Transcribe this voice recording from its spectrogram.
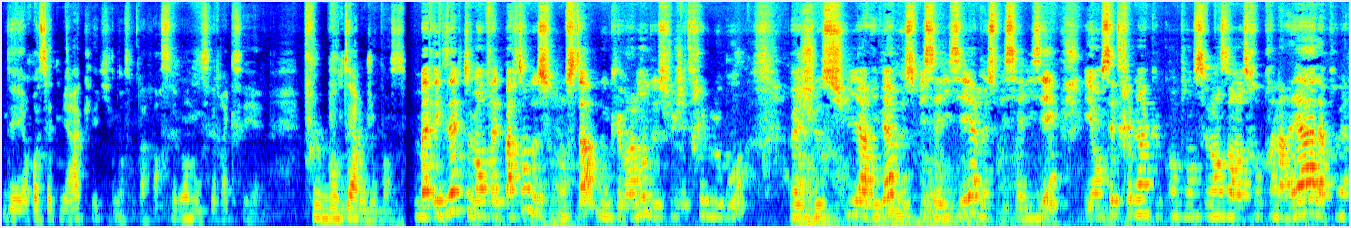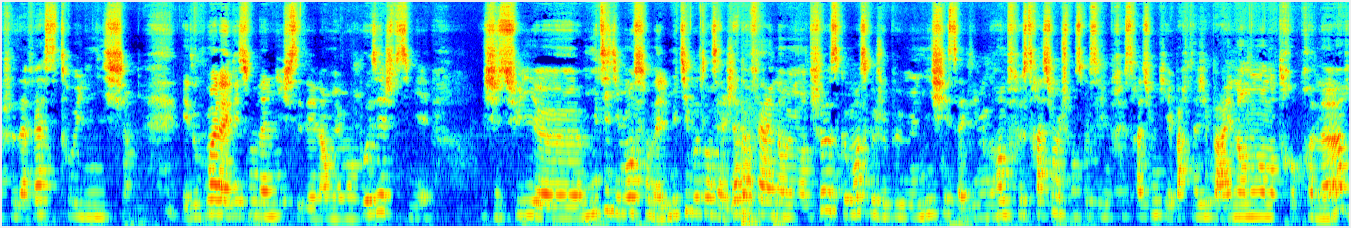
des recettes miracles et qui n'en sont pas forcément. Donc, c'est vrai que c'est plus le bon terme, je pense. Bah exactement. En fait, partant de ce constat, donc euh, vraiment de sujets très globaux, bah, je suis arrivée à me spécialiser, à me spécialiser. Et on sait très bien que quand on se lance dans l'entrepreneuriat, la première chose à faire, c'est trouver une niche. Et donc moi, la question de la niche, c'était énormément posée. Je me suis dit, mais je suis euh, multidimensionnelle, multipotentielle, j'adore faire énormément de choses. Comment est-ce que je peux me nicher? Ça a été une grande frustration et je pense que c'est une frustration qui est partagée par énormément d'entrepreneurs.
